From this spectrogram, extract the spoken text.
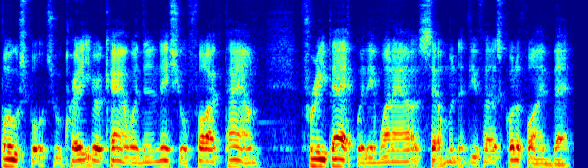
Boyle Sports will credit your account with an initial £5 free bet within one hour of settlement of your first qualifying bet.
